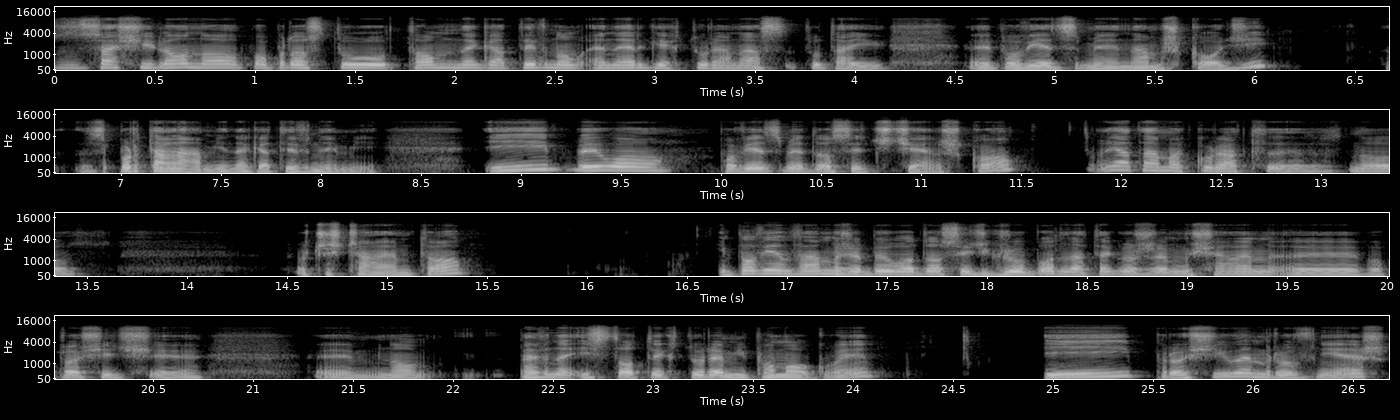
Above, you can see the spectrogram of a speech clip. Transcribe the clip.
zasilono po prostu tą negatywną energię, która nas tutaj powiedzmy nam szkodzi, z portalami negatywnymi. I było powiedzmy dosyć ciężko. Ja tam akurat no, oczyszczałem to. I powiem Wam, że było dosyć grubo, dlatego że musiałem poprosić no, pewne istoty, które mi pomogły. I prosiłem również,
